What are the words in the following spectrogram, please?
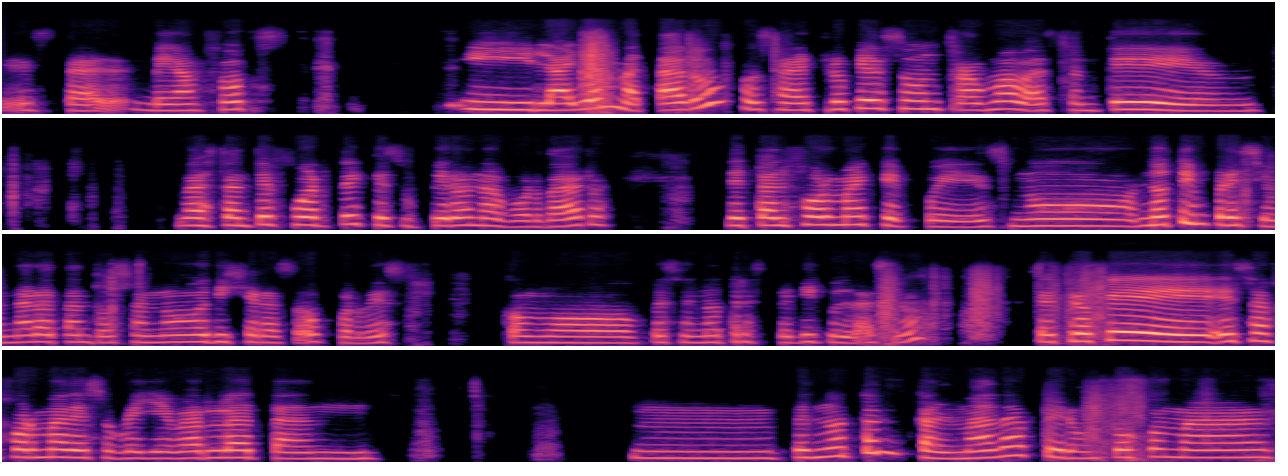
esta Megan Fox, y la hayan matado, o sea, creo que es un trauma bastante, bastante fuerte que supieron abordar de tal forma que pues no, no te impresionara tanto, o sea, no dijeras, oh, por eso, como pues en otras películas, ¿no? O sea, creo que esa forma de sobrellevarla tan, mm, pues no tan calmada, pero un poco más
